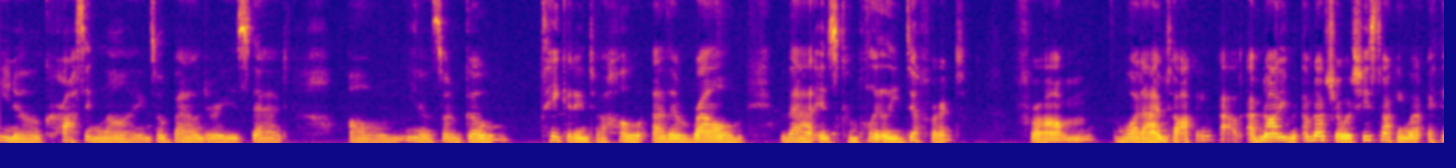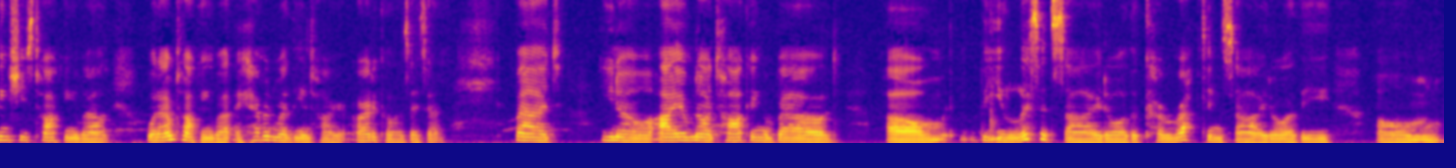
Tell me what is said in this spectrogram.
you know, crossing lines or boundaries that, um, you know, sort of go take it into a whole other realm that is completely different from what I'm talking about. I'm not even I'm not sure what she's talking about. I think she's talking about what I'm talking about. I haven't read the entire article as I said. But, you know, I am not talking about um, the illicit side or the corrupting side or the um,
